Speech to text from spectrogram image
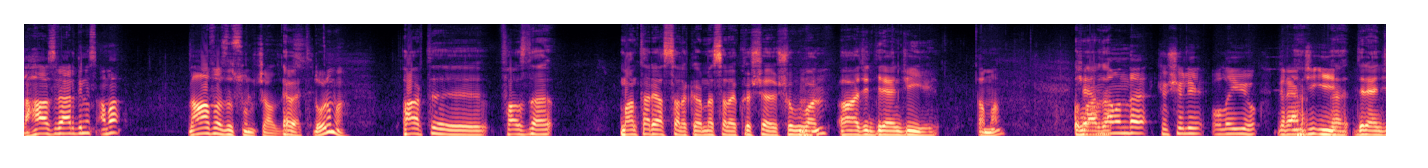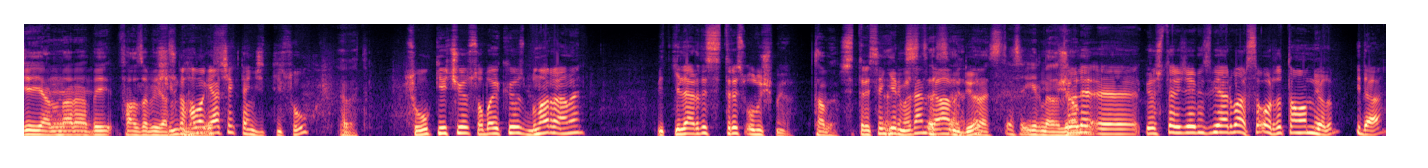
daha az verdiniz ama daha fazla sonuç aldınız. Evet. Doğru mu? Artı e, fazla mantar hastalıkları mesela köşe şu bu bak ağacın direnci iyi. Tamam. Şey Bunlardan anlamında köşeli olayı yok. Direnci iyi. Evet, direnci yanlara Ee, bir fazla bir ilaç Şimdi hava gerçekten ciddi soğuk. Evet. Soğuk geçiyor, soba yakıyoruz. Buna rağmen bitkilerde stres oluşmuyor. Tabii. Strese girmeden Strese- devam ediyor. Evet strese girmeden Şöyle e, göstereceğimiz bir yer varsa orada tamamlayalım. Bir daha.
